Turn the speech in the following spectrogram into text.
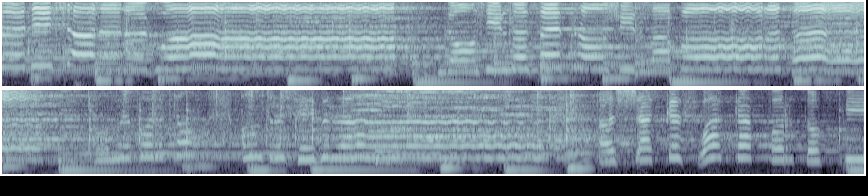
petit chalet de bois dont il me fait franchir la porte en me portant entre ses bras. À chaque fois qu'à Portofino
